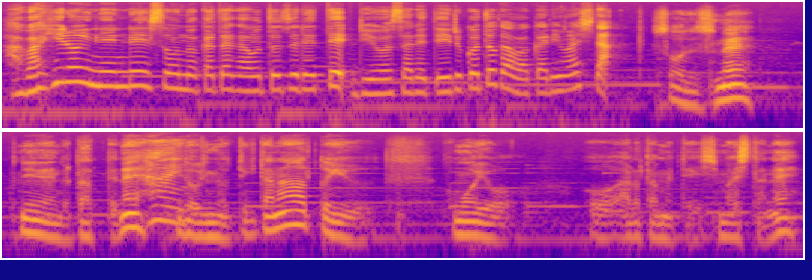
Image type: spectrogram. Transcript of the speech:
幅広い年齢層の方が訪れて利用されていることが分かりました。そうですね。2年が経ってね、はい、軌道に乗ってきたなという思いを改めてしましたね。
